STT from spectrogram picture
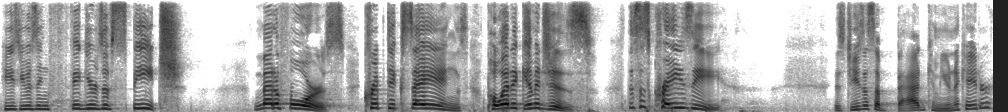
He's using figures of speech, metaphors, cryptic sayings, poetic images. This is crazy. Is Jesus a bad communicator?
